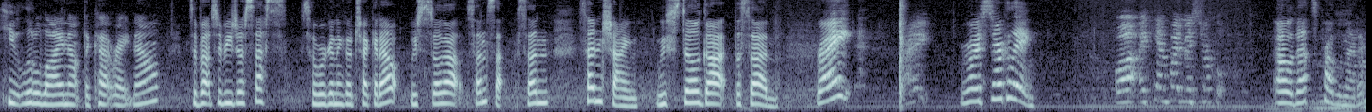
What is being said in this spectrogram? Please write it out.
cute little line out the cut right now. It's about to be just us. So we're gonna go check it out. We still got sunset, sun, sunshine. We've still got the sun, right? Right. We're going snorkeling. Well, I can't find my circle. Oh, that's problematic.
